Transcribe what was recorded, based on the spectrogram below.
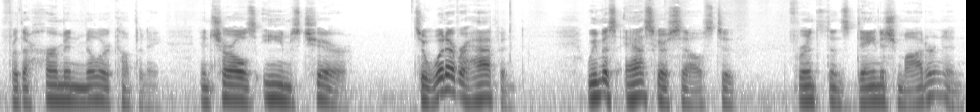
for the Herman Miller Company, and Charles Eames chair. So, whatever happened, we must ask ourselves to, for instance, Danish modern and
